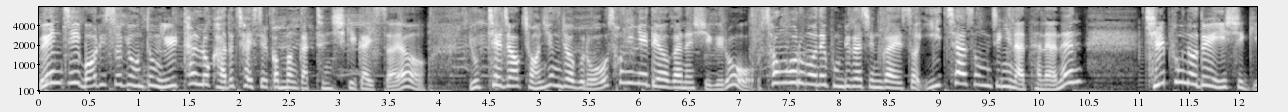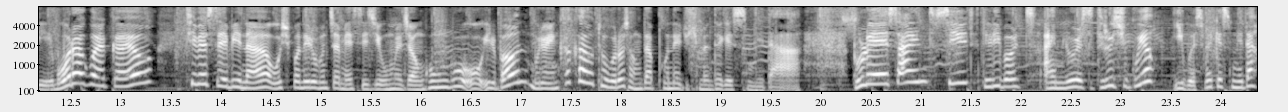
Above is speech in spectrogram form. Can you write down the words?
왠지 머릿속이 온통 일탈로 가득 차 있을 것만 같은 시기가 있어요. 육체적, 전형적으로 성인이 되어가는 시기로 성호르몬의 분비가 증가해서 2차 성징이 나타나는 질풍노도의 이 시기 뭐라고 할까요? TBS 앱이나 50번 1호 문자 메시지 우물정 0951번 무료인 카카오톡으로 정답 보내주시면 되겠습니다. 블루의 Signed, Sealed, Delivered, I'm Yours 들으시고요. 2부에서 뵙겠습니다.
